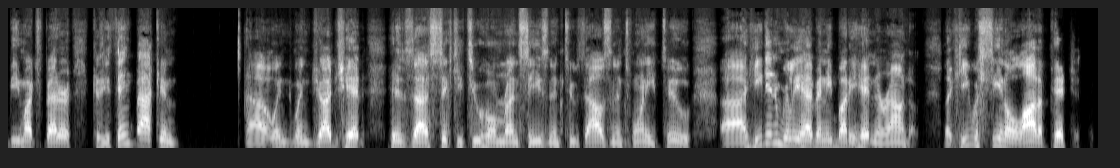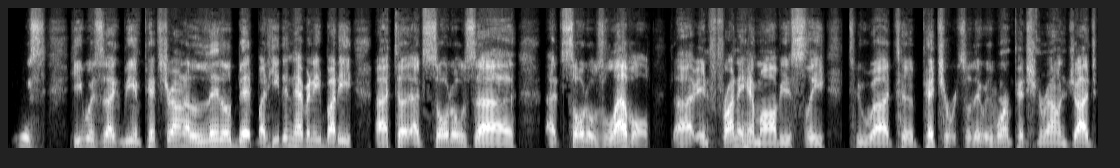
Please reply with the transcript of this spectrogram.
be much better because you think back in uh, when when Judge hit his uh, 62 home run season in 2022, uh, he didn't really have anybody hitting around him. Like he was seeing a lot of pitches he was he was like being pitched around a little bit, but he didn't have anybody uh, to, at Soto's uh, at Soto's level uh, in front of him, obviously, to uh, to pitch. So they weren't pitching around Judge.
